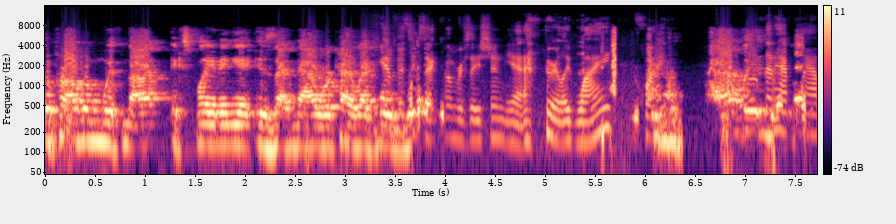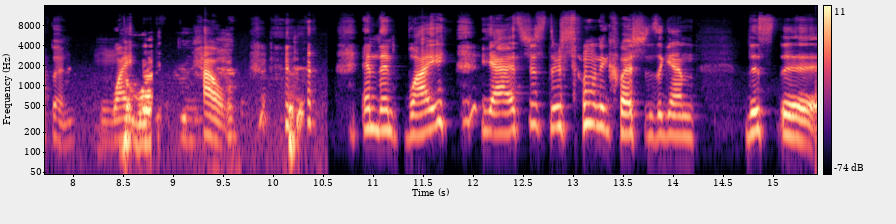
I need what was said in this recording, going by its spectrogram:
the problem with not explaining it is that now we're kind of like, have well, this what exact conversation. Yeah, we're like, why? Why? Happened? did that have to happen? Why? How? and then why? Yeah, it's just there's so many questions. Again, this uh,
